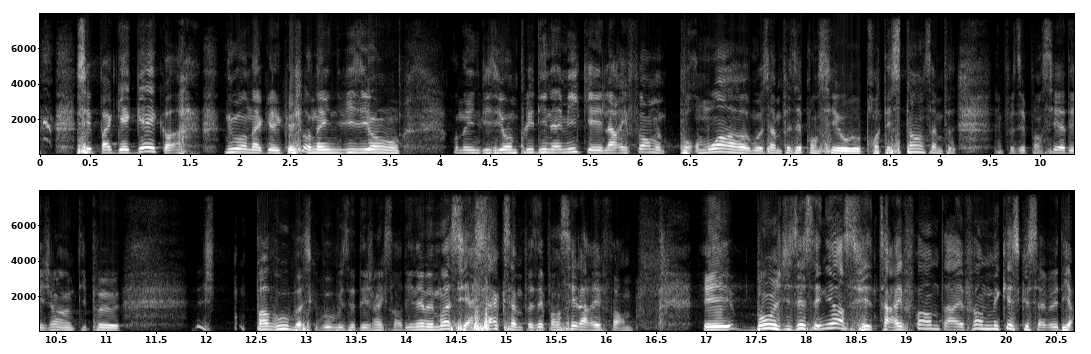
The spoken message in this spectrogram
c'est pas gay quoi. Nous, on a quelque on a une vision, on a une vision plus dynamique et la réforme, pour moi, ça me faisait penser aux protestants, ça me faisait, penser à des gens un petit peu, pas vous, parce que vous, vous êtes des gens extraordinaires, mais moi, c'est à ça que ça me faisait penser la réforme. Et bon, je disais, Seigneur, c'est ta réforme, ta réforme, mais qu'est-ce que ça veut dire?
